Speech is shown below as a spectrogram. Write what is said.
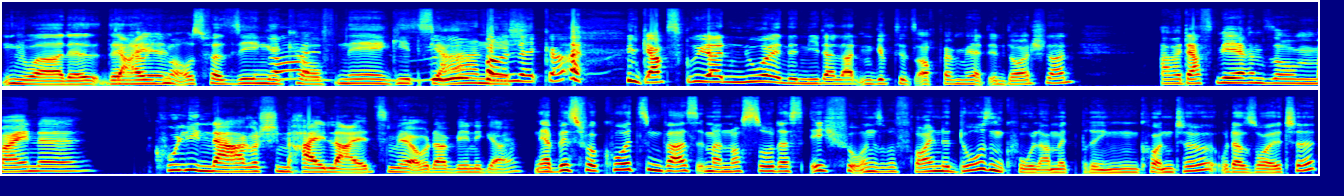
Boah, der, der habe ich mal aus Versehen Nein, gekauft. Nee, geht gar nicht. lecker. Gab es früher nur in den Niederlanden, gibt es jetzt auch vermehrt in Deutschland. Aber das wären so meine kulinarischen Highlights, mehr oder weniger. Ja, bis vor kurzem war es immer noch so, dass ich für unsere Freunde Dosencola mitbringen konnte oder sollte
